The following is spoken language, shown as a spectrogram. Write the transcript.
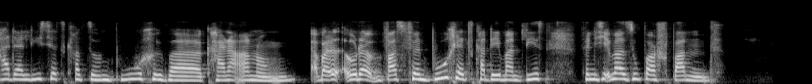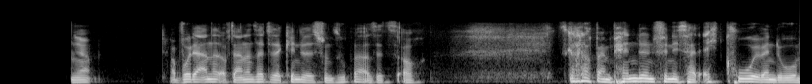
ah, der liest jetzt gerade so ein Buch über, keine Ahnung, aber, oder was für ein Buch jetzt gerade jemand liest, finde ich immer super spannend. Ja. Obwohl der andere, auf der anderen Seite der Kindle ist schon super. Also jetzt auch, jetzt gerade auch beim Pendeln finde ich es halt echt cool, wenn du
